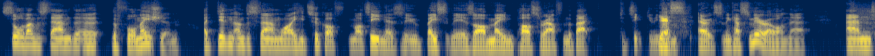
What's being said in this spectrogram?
sort of understand the the formation, I didn't understand why he took off Martinez, who basically is our main passer out from the back, particularly Yes. when Eriksen and Casemiro on there. And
